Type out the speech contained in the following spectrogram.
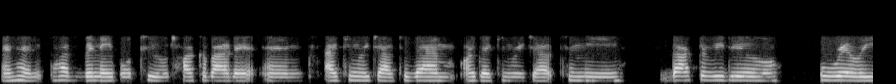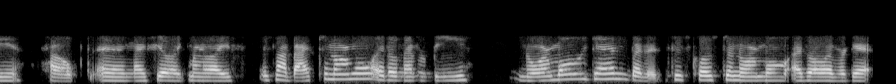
and have been able to talk about it and I can reach out to them or they can reach out to me. Dr. Vidu really helped and I feel like my life it's not back to normal. It'll never be normal again, but it's as close to normal as I'll ever get.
